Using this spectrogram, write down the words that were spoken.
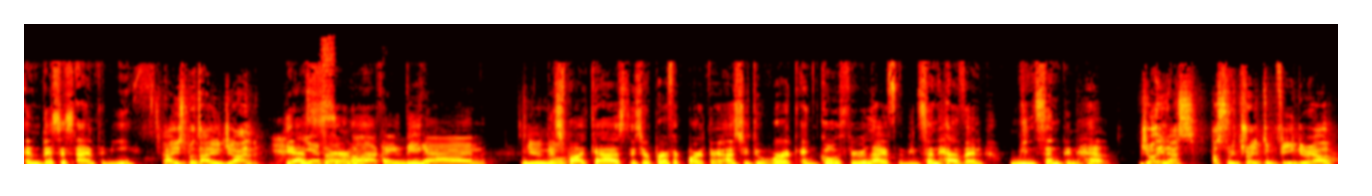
And this is Anthony. Ah, Ayos pa tayo dyan. Yes, Yes, sir, mga kaibigan. Yun, no? This podcast is your perfect partner as you do work and go through life na minsan heaven, minsan din hell. Join us as we try to figure out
